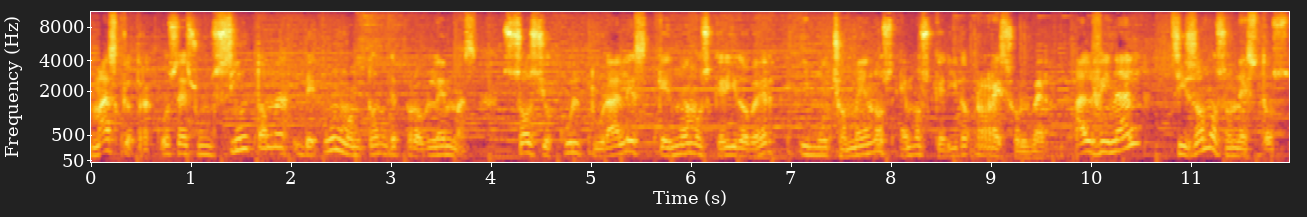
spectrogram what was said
más que otra cosa, es un síntoma de un montón de problemas socioculturales que no hemos querido ver y mucho menos hemos querido resolver. Al final, si somos honestos,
